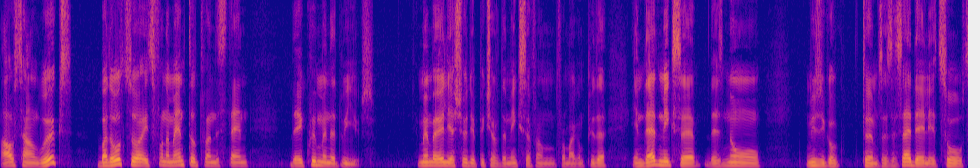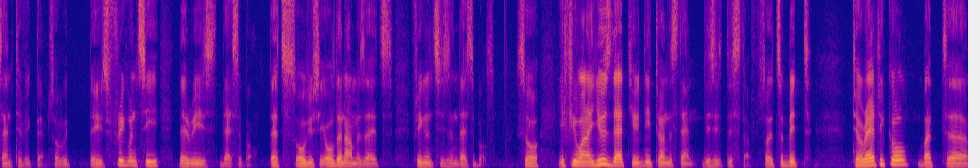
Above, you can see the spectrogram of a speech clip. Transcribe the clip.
how sound works, but also it's fundamental to understand the equipment that we use. Remember earlier I showed you a picture of the mixer from, from my computer. In that mixer, there's no musical terms. As I said earlier, it's all scientific terms. So there is frequency, there is decibel. That's all you see. All the numbers are it's frequencies and decibels. So if you want to use that, you need to understand this is this stuff. So it's a bit theoretical, but uh,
